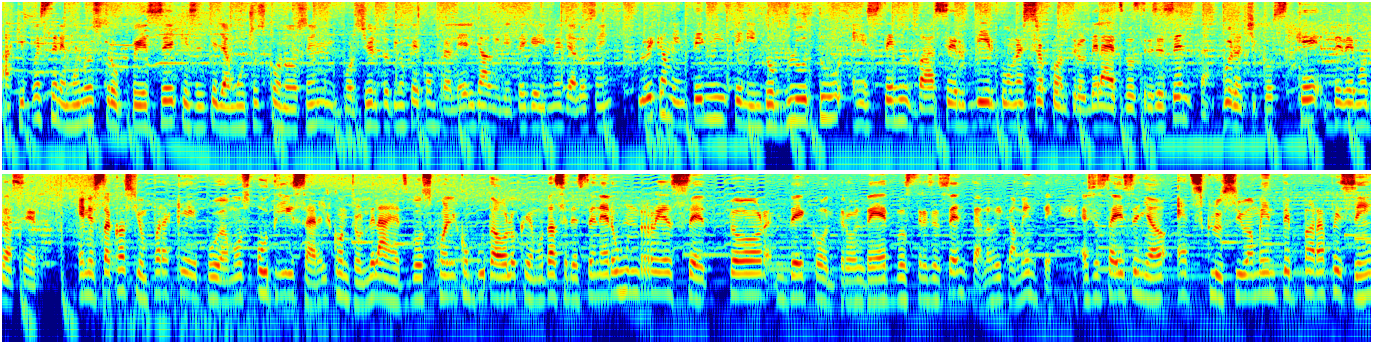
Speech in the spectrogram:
Aquí pues tenemos nuestro PC que es el que ya muchos conocen. Por cierto tengo que comprarle el gabinete gamer ya lo sé. Lógicamente ni teniendo bluetooth este nos va a servir con nuestro control de la Xbox 360 Bueno chicos ¿qué debemos de hacer? En esta ocasión para que podamos utilizar el control de la Xbox con el computador lo que debemos de hacer es tener un receptor de control de Xbox 360 lógicamente. Este está diseñado exclusivamente para PC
